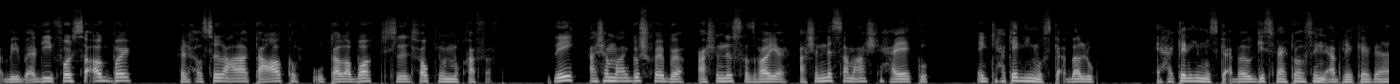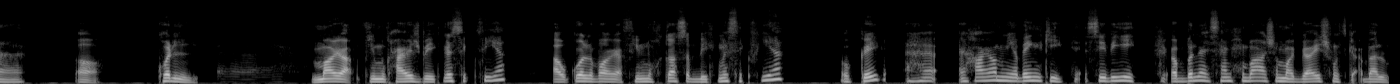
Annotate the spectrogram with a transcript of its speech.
بيبقى دي فرصة أكبر في الحصول على تعاطف وطلبات للحكم المخفف. ليه؟ عشان ما عندوش خبرة عشان لسه صغير عشان لسه معاش حياته. انت حكاني مستقبله. حكاني مستقبله دي سمعتوها فين قبل كده؟ آه. كل مرة في محارش بيتمسك فيها أو كل مرة في مغتصب بيتمسك فيها أوكي؟ ه- حرام يا بنتي سيبيه. ربنا يسامحه بقى عشان ما تضيعيش مستقبله.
